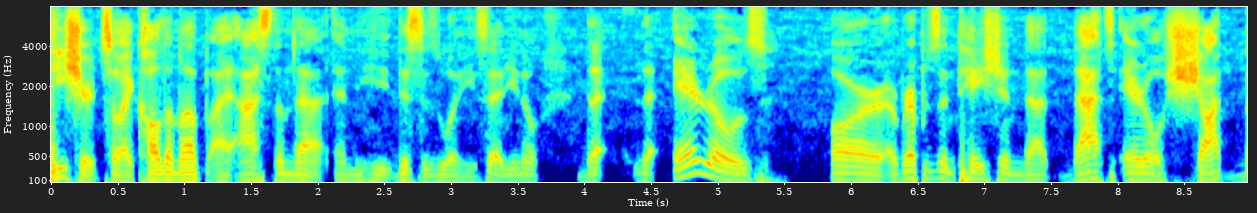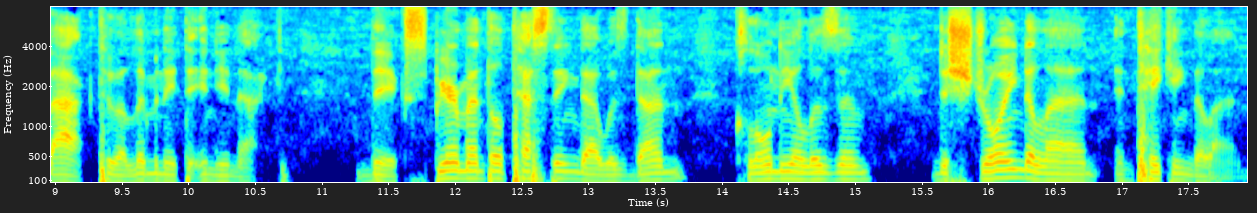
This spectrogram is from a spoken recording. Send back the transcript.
T-shirt? So I called him up. I asked him that, and he this is what he said. You know the the arrows are a representation that that's arrow shot back to eliminate the Indian Act. The experimental testing that was done, colonialism, destroying the land and taking the land.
